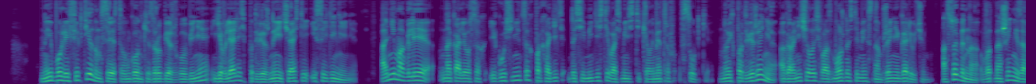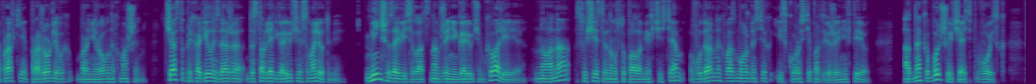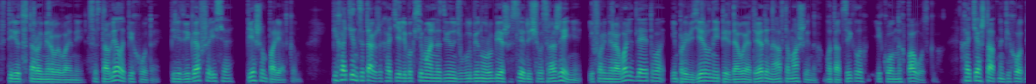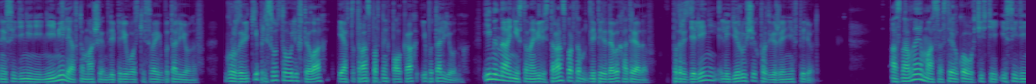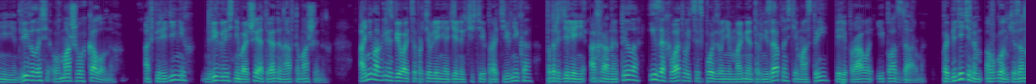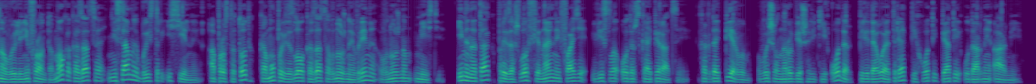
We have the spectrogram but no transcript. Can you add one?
Наиболее эффективным средством гонки за рубеж в глубине являлись подвижные части и соединения. Они могли на колесах и гусеницах проходить до 70-80 км в сутки, но их продвижение ограничивалось возможностями снабжения горючим, особенно в отношении заправки прожорливых бронированных машин. Часто приходилось даже доставлять горючее самолетами, Меньше зависела от снабжения горючим кавалерия, но она существенно уступала мехчастям в ударных возможностях и скорости продвижения вперед. Однако большую часть войск в период Второй мировой войны составляла пехота, передвигавшаяся пешим порядком. Пехотинцы также хотели максимально сдвинуть в глубину рубеж следующего сражения и формировали для этого импровизированные передовые отряды на автомашинах, мотоциклах и конных повозках. Хотя штатно-пехотные соединения не имели автомашин для перевозки своих батальонов, Грузовики присутствовали в тылах и автотранспортных полках и батальонах. Именно они становились транспортом для передовых отрядов, подразделений, лидирующих продвижение вперед. Основная масса стрелковых частей и соединений двигалась в маршевых колоннах, а впереди них двигались небольшие отряды на автомашинах. Они могли сбивать сопротивление отдельных частей противника, подразделений охраны тыла и захватывать с использованием момента внезапности мосты, переправы и плацдармы. Победителем в гонке за новую линию фронта мог оказаться не самый быстрый и сильный, а просто тот, кому повезло оказаться в нужное время в нужном месте. Именно так произошло в финальной фазе Висло-Одерской операции, когда первым вышел на рубеж реки Одер передовой отряд пехоты 5-й ударной армии,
